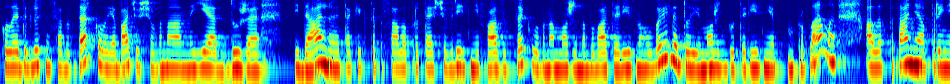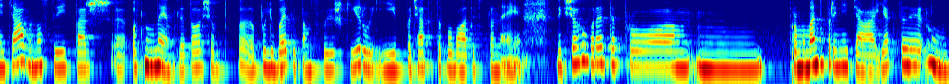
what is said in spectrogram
коли я дивлюсь на себе в дзеркало, я бачу, що вона не є дуже ідеальною, так як ти писала про те, що в різні фази циклу вона може набувати різного вигляду і можуть бути різні проблеми. Але питання прийняття воно стоїть перш е, основним для того, щоб е, полюбити там свою шкіру і почати турбуватись про неї. Якщо говорити про про момент прийняття, як ти, ну,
